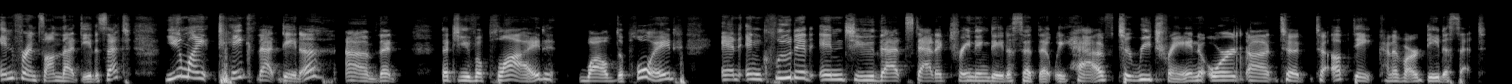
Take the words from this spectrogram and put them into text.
inference on that data set. You might take that data um, that that you've applied while deployed and included into that static training data set that we have to retrain or uh, to, to update kind of our data set.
